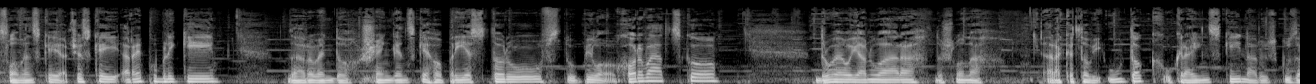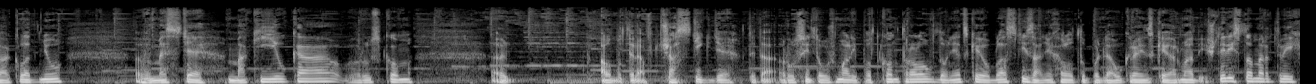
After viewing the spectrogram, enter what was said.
Slovenskej a Českej republiky. Zároveň do šengenského priestoru vstúpilo Chorvátsko. 2. januára došlo na raketový útok ukrajinský na ruskú základňu v meste Makívka v ruskom alebo teda v časti, kde teda Rusi to už mali pod kontrolou v Donetskej oblasti, zanechalo to podľa ukrajinskej armády 400 mŕtvych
